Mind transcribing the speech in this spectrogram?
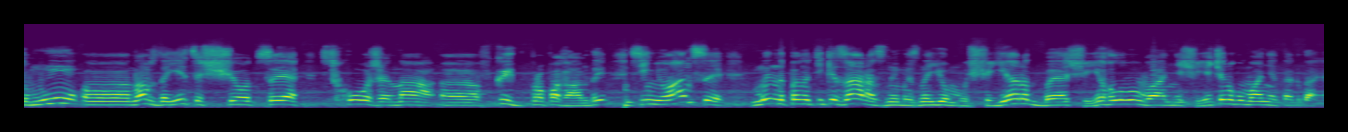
Тому е, нам здається, що це схоже на е, вкид пропаганди. Ці нюанси ми напевно тільки зараз з ними знайомо, що є радбе, що є головування, що є чергування і так далі.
